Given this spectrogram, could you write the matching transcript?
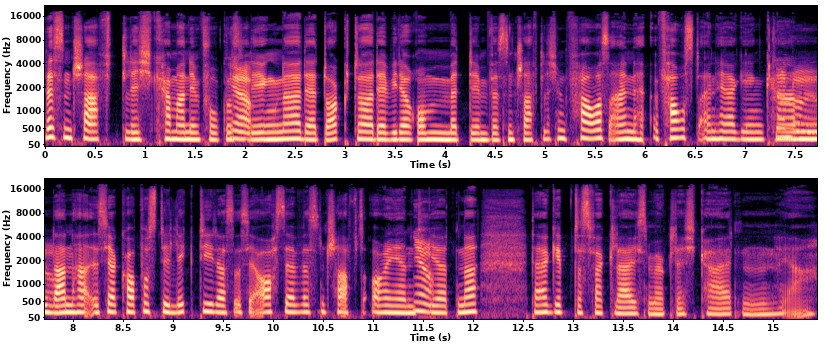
wissenschaftlich kann man den Fokus Ja. legen. Ne? Der Doktor, der wiederum mit dem wissenschaftlichen Faust, ein, Faust einhergehen kann. Genau, ja. Dann ist ja Corpus Delicti, das ist ja auch sehr wissenschaftsorientiert. Ne? Da gibt es Vergleichsmöglichkeiten, ja.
